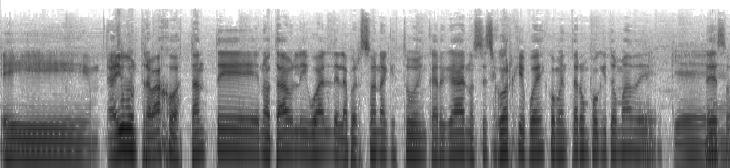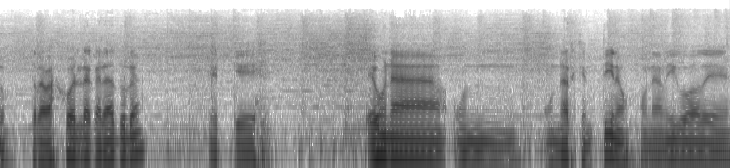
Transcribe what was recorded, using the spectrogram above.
Eh, ahí hubo un trabajo bastante notable igual de la persona que estuvo encargada. No sé si Jorge puedes comentar un poquito más de... que de eso. trabajó en la carátula, el que es una un, un argentino, un amigo de,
